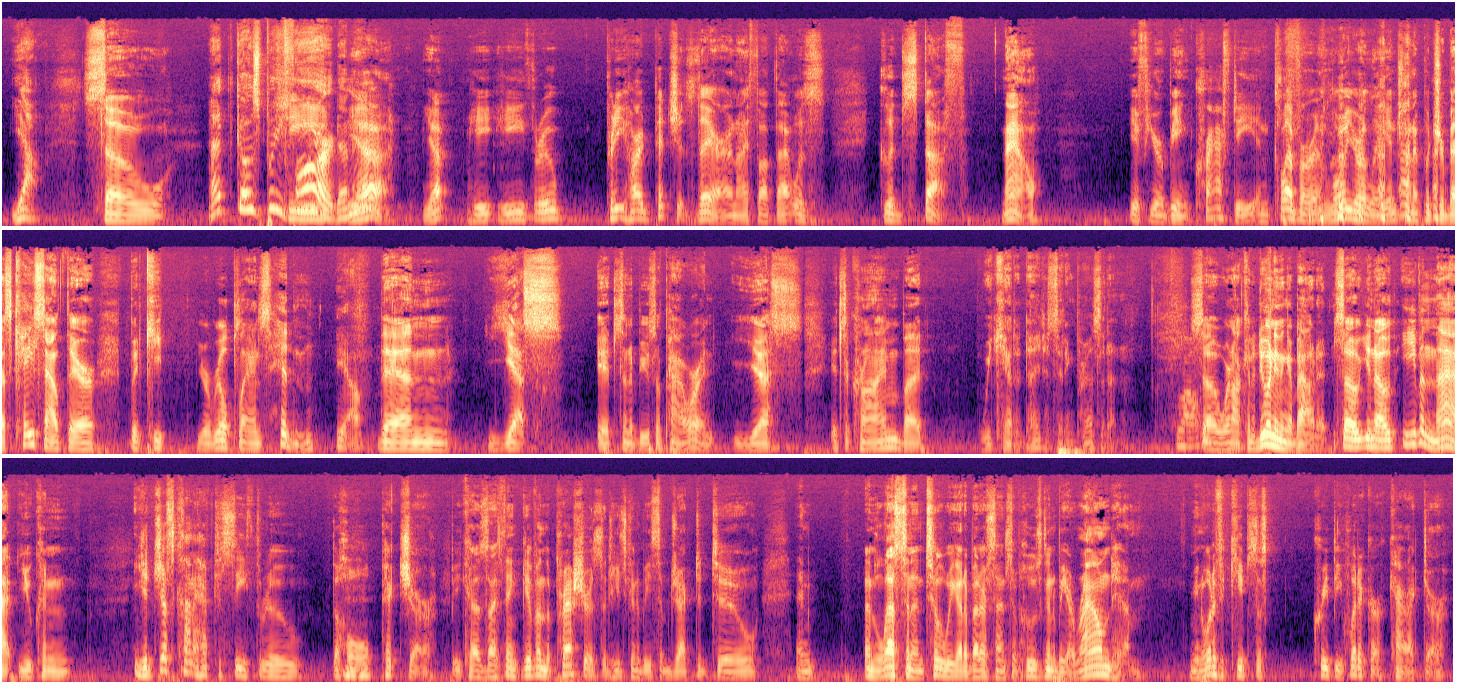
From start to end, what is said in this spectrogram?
Yeah, So that goes pretty he, far, doesn't it? yeah, yep. He he threw pretty hard pitches there, and I thought that was good stuff. Now, if you're being crafty and clever and lawyerly and trying to put your best case out there, but keep your real plans hidden, Yeah. then yes, it's an abuse of power, and yes, it's a crime, but we can't indict a sitting president. so we're not going to do anything about it. So, you know, even that you can, you just kind of have to see through the whole mm-hmm. picture because I think given the pressures that he's going to be subjected to, and unless and until we get a better sense of who's going to be around him, I mean, what if he keeps this creepy Whitaker character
